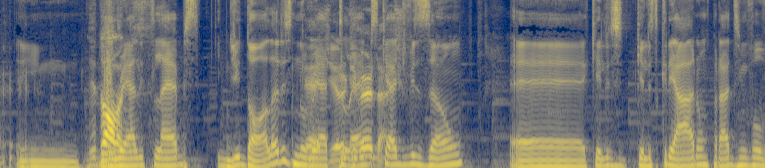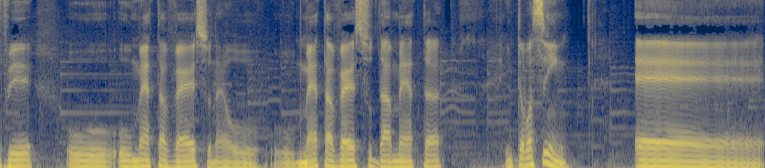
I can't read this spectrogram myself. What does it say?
em, no Reality Labs de dólares, no é, Reality Labs, que é a divisão é, que, eles, que eles criaram para desenvolver o, o metaverso, né? O, o metaverso da meta. Então, assim, É...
